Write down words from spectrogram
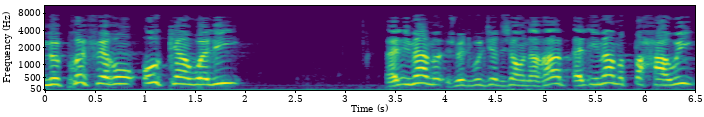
ne préférons aucun wali. L'imam, je vais vous le dire déjà en arabe, l'imam al-Tahawi,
